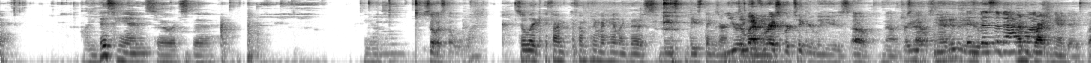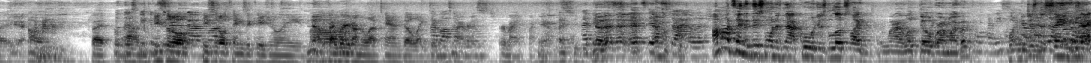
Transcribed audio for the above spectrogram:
on this hand, so it's the. You know, So it's the what? so like if I'm if I'm putting my hand like this, these these things aren't. Your digging left in. west particularly is. Oh no, Are you left-handed? Is you... this a dad I'm watch? right-handed, but Yeah. But Would this be um, these little these little things occasionally. No. If I wear it on the left hand, they'll like dig into my that wrist or my my Yeah. hand. I see. I think No, that- it's, that- that- it's, that it's one's cool. stylish. I'm not saying that this one is not cool. It just looks like when I looked over, I'm like, what? Have you Well, seen it's just the same exact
